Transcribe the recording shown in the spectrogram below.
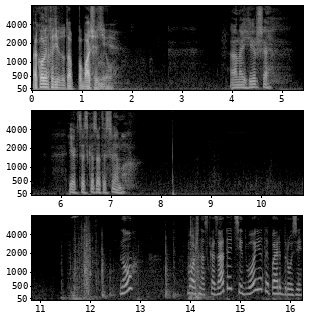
А кого він хотів тут побачити? Ні. А найгірше, як це сказати Сему. Ну, можна сказати, ці двоє тепер друзі.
